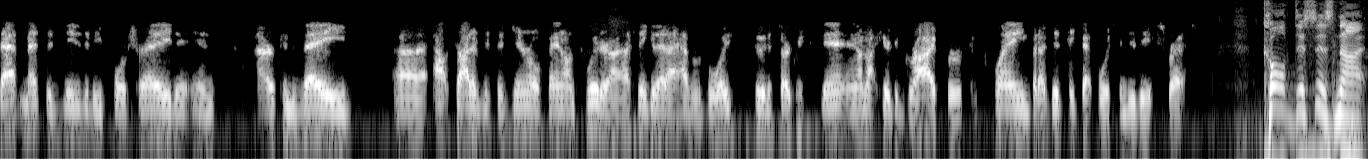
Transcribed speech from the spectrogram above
that message needed to be portrayed and, or conveyed uh, outside of just a general fan on Twitter. I think that I have a voice to a certain extent, and I'm not here to gripe or complain, but I did think that voice needed to be expressed. Colt, this is not,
